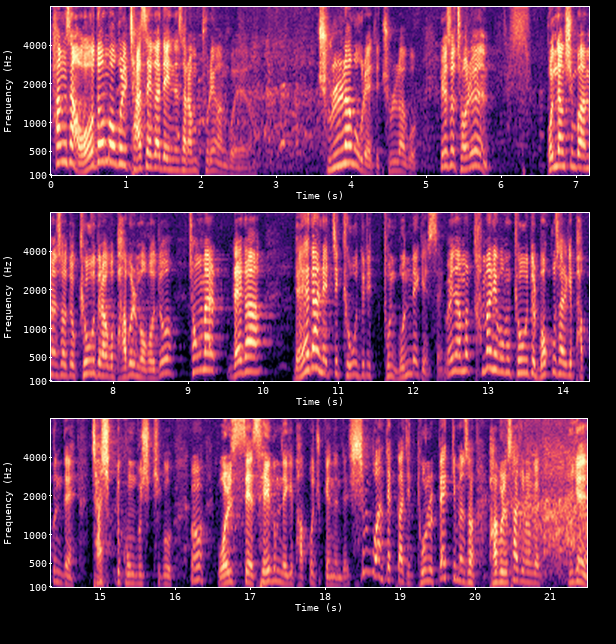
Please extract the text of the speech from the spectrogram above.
항상 얻어먹을 자세가 돼 있는 사람은 불행한 거예요. 줄라고 그래야 돼, 줄라고. 그래서 저는 본당 신부하면서도 교우들하고 밥을 먹어도 정말 내가 내가 냈지 교우들이 돈 못 내게 했어요. 왜냐하면 가만히 보면 교우들 먹고 살기 바쁜데 자식도 공부시키고 어? 월세 세금 내기 바빠 죽겠는데 신부한테까지 돈을 뺏기면서 밥을 사주는 거예요. 이게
